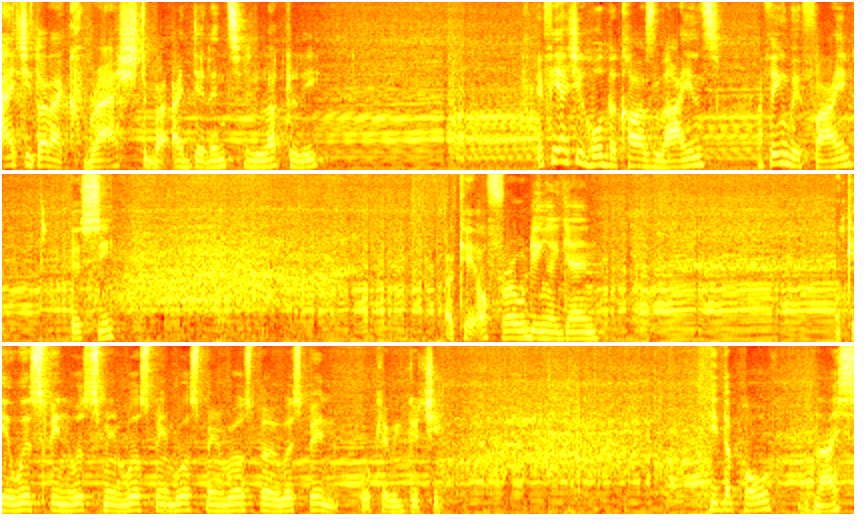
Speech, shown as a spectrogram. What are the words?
I actually thought I crashed, but I didn't, luckily. If he actually hold the car's lines, I think we're fine. Let's see. Okay, off-roading again. Okay, we'll spin, we'll spin, we'll spin, we'll spin, wheel spin, wheel spin. Okay, we Gucci. Hit the pole. Nice.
